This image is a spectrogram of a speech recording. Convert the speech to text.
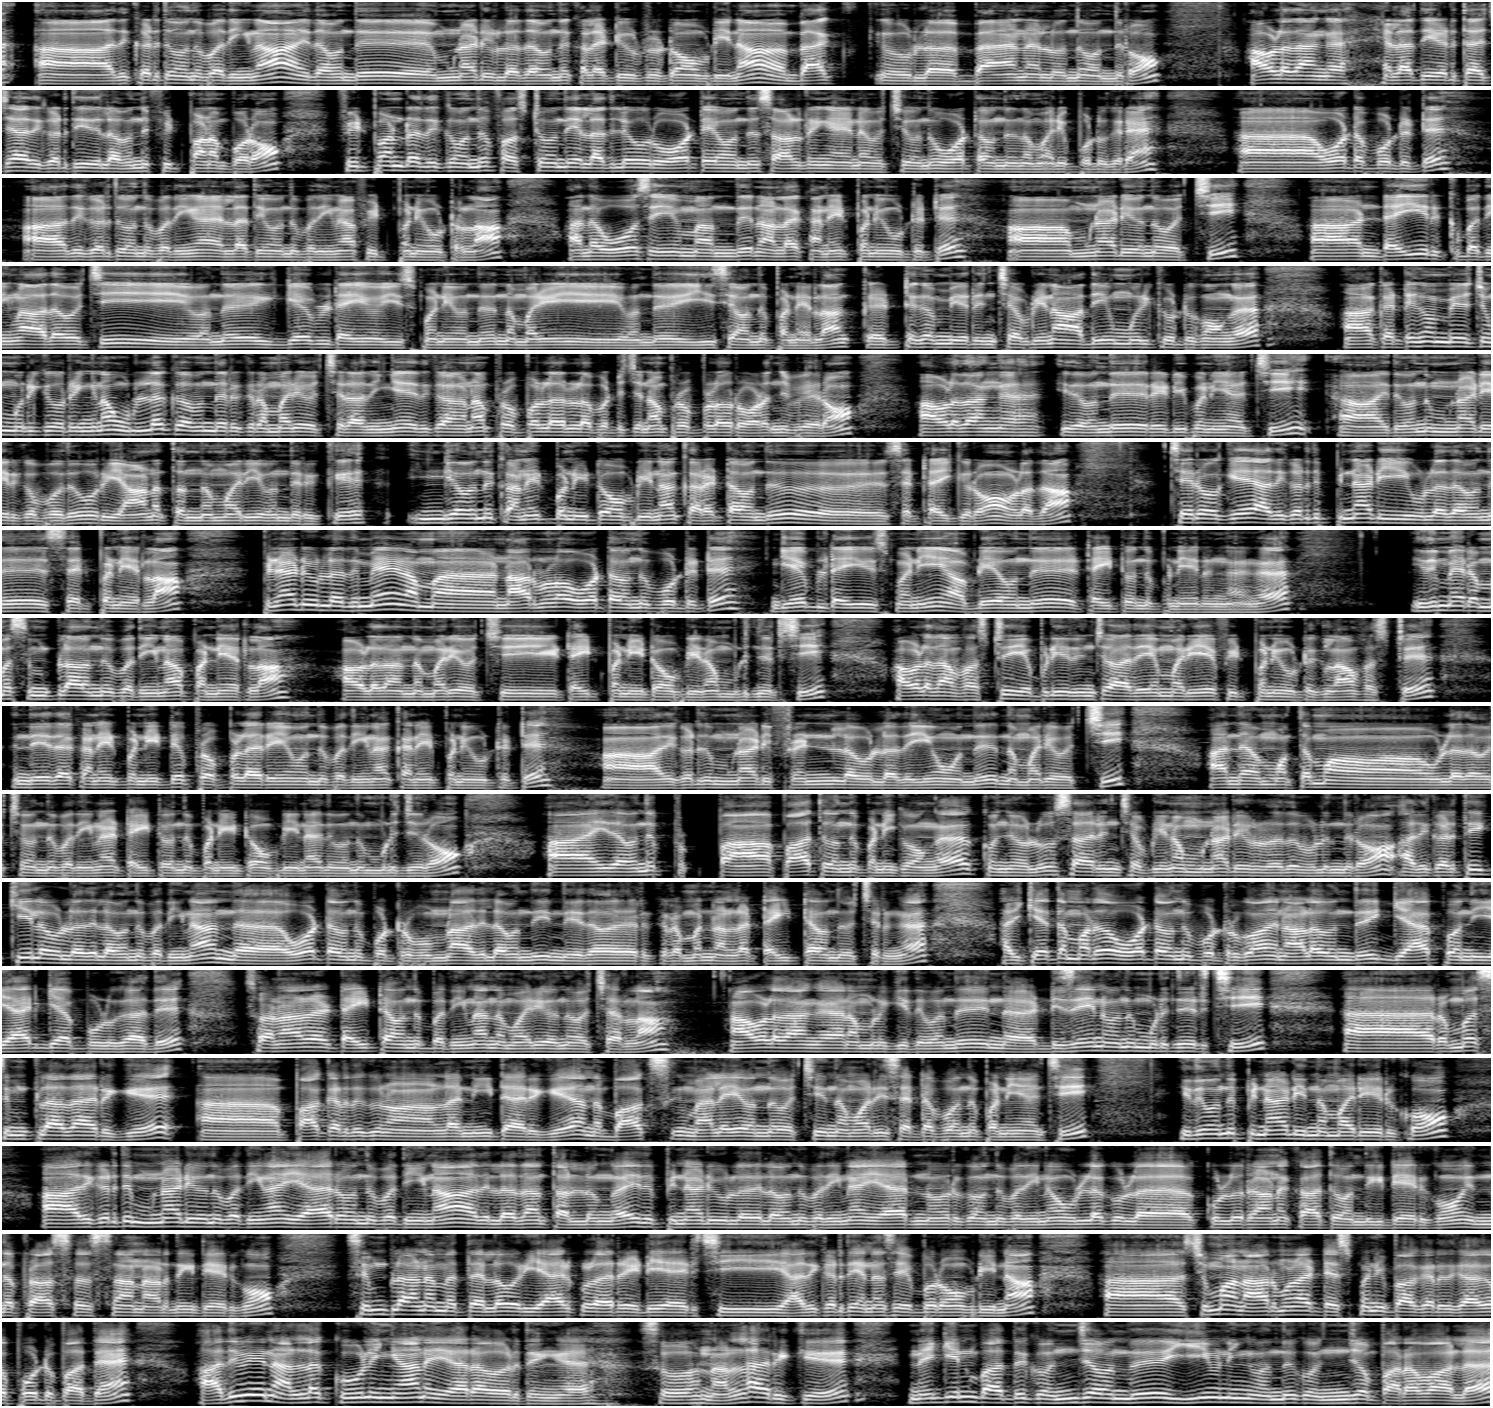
அதுக்கடுத்து வந்து பார்த்திங்கன்னா இதை வந்து முன்னாடி உள்ளதை வந்து கலட்டி விட்டுட்டோம் அப்படின்னா பேக் உள்ள பேனல் வந்து வந்துடும் அவ்வளோதாங்க எல்லாத்தையும் எடுத்தாச்சு. அதுக்கடுத்து இதில் வந்து ஃபிட் பண்ண போகிறோம் ஃபிட் பண்ணுறதுக்கு வந்து ஃபஸ்ட்டு வந்து எல்லாத்துலேயும் ஒரு ஓட்டையை வந்து சால்ட்ரிங் ஐனை வச்சு வந்து ஓட்டை வந்து இந்த மாதிரி போட்டுக்கிறேன். ஓட்டை போட்டுட்டு அதுக்கடுத்து வந்து பார்த்திங்கன்னா எல்லாத்தையும் வந்து பார்த்திங்கன்னா ஃபிட் பண்ணி விட்டுறலாம். அந்த ஓசையும் வந்து நல்லா கனெக்ட் பண்ணி விட்டுட்டு முன்னாடி வந்து வச்சு டை இருக்குது பார்த்திங்களா அதை வச்சு வந்து கேபிள் டை யூஸ் பண்ணி வந்து இந்த மாதிரி வந்து ஈஸியாக வந்து பண்ணிடலாம். கெட்டு கம்பி இருந்துச்சு அப்படின்னா அதையும் முறுக்கி விட்டுக்கோங்க. கெட்டு கம்பி வச்சு முறுக்கி விட்றீங்கன்னா உள்ளே வந்து இருக்கிற மாதிரி வச்சிடாதீங்க. இதுக்காகனா ப்ரொப்பலரில் பட்டுச்சுன்னா ப்ரொப்பலர் உடஞ்சி போயிடும் அவ்வளோதாங்க. இதை வந்து ரெடி பண்ணியாச்சு. இது வந்து முன்னாடி இருக்க போது ஒரு யானை தந்த மாதிரி வந்துருக்கு. இங்கே வந்து கனெக்ட் பண்ணிட்டோம் அப்படின்னா கரெக்டாக வந்து செட் ஆகிக்கிறோம் அவ்வளோதான். சரி ஓகே அதுக்கடுத்து பின்னாடி உள்ளதை வந்து செட் பண்ணிடலாம். பின்னாடி உள்ளதுமே நம்ம நார்மலாக ஓட்டை வந்து போட்டுட்டு கேபிள் டை யூஸ் பண்ணி அப்படியே வந்து டைட் வந்து பண்ணிடுங்க இதுமாரி ரொம்ப சிம்பிளாக வந்து பார்த்திங்கன்னா பண்ணிடலாம். அவ்வளோதான் அந்த மாதிரி வச்சு டைட் பண்ணிட்டோம் அப்படின்னா முடிஞ்சிருச்சு. அவ்வளோதான் ஃபஸ்ட்டு எப்படி இருந்துச்சோ அதே மாதிரியே ஃபிட் பண்ணி விட்டுக்கலாம் ஃபஸ்ட்டு இந்த இதை கனெக்ட் பண்ணிவிட்டு ப்ரொப்பலரையும் வந்து பார்த்திங்கன்னா கனெக்ட் பண்ணி விட்டுட்டு அதுக்கடுத்து முன்னாடி ஃப்ரண்டில் உள்ளதையும் வந்து இந்த மாதிரி வச்சு அந்த மொத்தமாக உள்ளதை வச்சு வந்து பார்த்திங்கன்னா டைட் வந்து பண்ணிட்டோம் அப்படின்னா இது வந்து முடிஞ்சிடும் இதை வந்து பா பார்த்து வந்து பண்ணிக்கோங்க. கொஞ்சம் லூஸாக இருந்துச்சு அப்படின்னா முன்னாடி உள்ளது விழுந்துடும் அதுக்கடுத்து கீழே உள்ளதில் வந்து பார்த்திங்கன்னா இந்த ஓட்டை வந்து போட்டிருப்போம்னா அதில் வந்து இந்த இதாக இருக்கிற மாதிரி நல்லா டைட்டாக வந்து வச்சுருங்க. அதுக்கேற்ற மாதிரி தான் ஓட்டை வந்து போட்டிருக்கோம். அதனால் வந்து கேப் வந்து ஏர் கேப் விழுகாது ஸோ அதனால் டைட் லைட்டாக வந்து பார்த்திங்கன்னா அந்த மாதிரி வந்து வச்சிடலாம் அவ்வளோதாங்க நம்மளுக்கு இது வந்து இந்த டிசைன் வந்து முடிஞ்சிருச்சு. ரொம்ப சிம்பிளாக தான் இருக்குது பார்க்குறதுக்கு நல்லா நீட்டாக இருக்குது அந்த பாக்ஸுக்கு மேலேயே வந்து வச்சு இந்த மாதிரி செட்டப் வந்து பண்ணியாச்சு. இது வந்து பின்னாடி இந்த மாதிரி இருக்கும். அதுக்கடுத்து முன்னாடி வந்து பார்த்திங்கன்னா ஏர் வந்து பார்த்திங்கன்னா அதில் தான் தள்ளுங்க. இது பின்னாடி உள்ளதில் வந்து பார்த்திங்கன்னா ஏர் நோருக்கு வந்து பார்த்திங்கன்னா உள்ளக்குள்ள குளிரான காற்று வந்துக்கிட்டே இருக்கும். இந்த ப்ராசஸ் தான் நடந்துக்கிட்டே இருக்கும். சிம்பிளான மெத்தடில் ஒரு ஏர் கூலர் ரெடி ஆயிடுச்சு அதுக்கடுத்து என்ன செய்ய போகிறோம் அப்படின்னா சும்மா நார்மலாக டெஸ்ட் பண்ணி பார்க்கறதுக்காக போட்டு பார்த்தேன். அதுவே நல்ல கூலிங் கூலிங்கான ஏராக வருதுங்க. ஸோ நல்லா இருக்குது இன்றைக்கின்னு பார்த்து கொஞ்சம் வந்து ஈவினிங் வந்து கொஞ்சம் பரவாயில்ல.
